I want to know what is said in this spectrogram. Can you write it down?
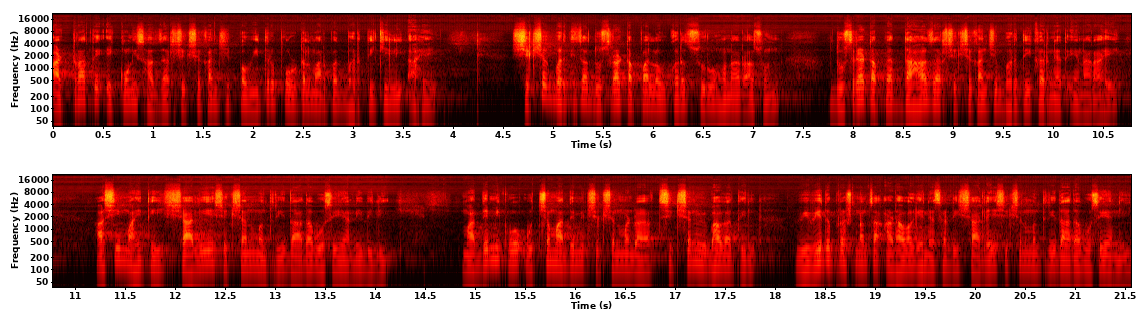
अठरा ते एकोणीस हजार शिक्षकांची पवित्र पोर्टलमार्फत भरती केली आहे. शिक्षक भरतीचा दुसरा टप्पा लवकरच सुरू होणार असून दुसऱ्या टप्प्यात दहा हजार शिक्षकांची भरती करण्यात येणार आहे अशी माहिती शालेय शिक्षण मंत्री दादा भुसे यांनी दिली. माध्यमिक व उच्च माध्यमिक शिक्षण मंडळात शिक्षण विभागातील विविध प्रश्नांचा आढावा घेण्यासाठी शालेय शिक्षण मंत्री दादा भुसे यांनी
